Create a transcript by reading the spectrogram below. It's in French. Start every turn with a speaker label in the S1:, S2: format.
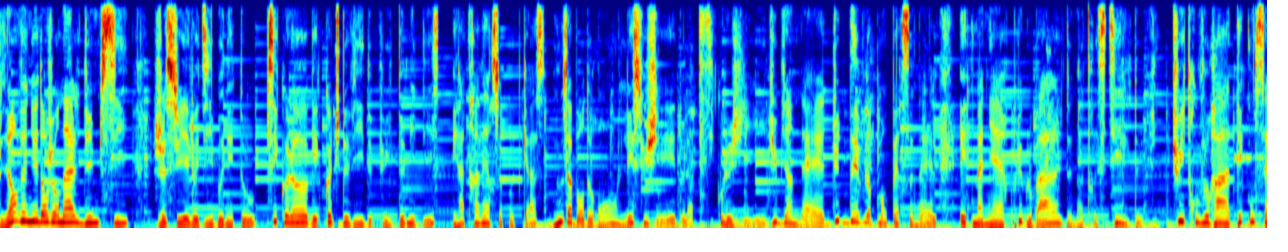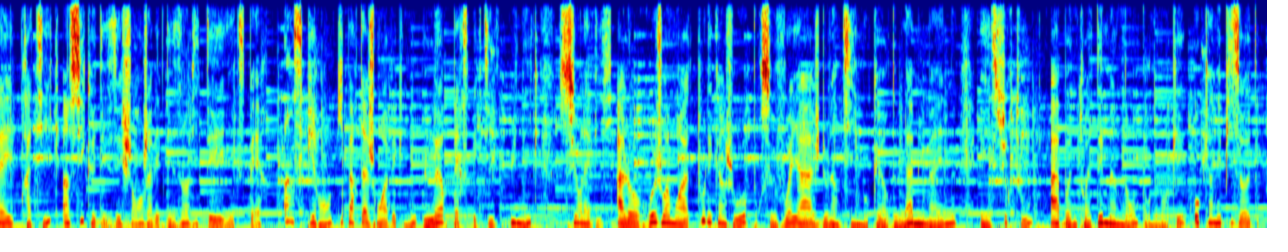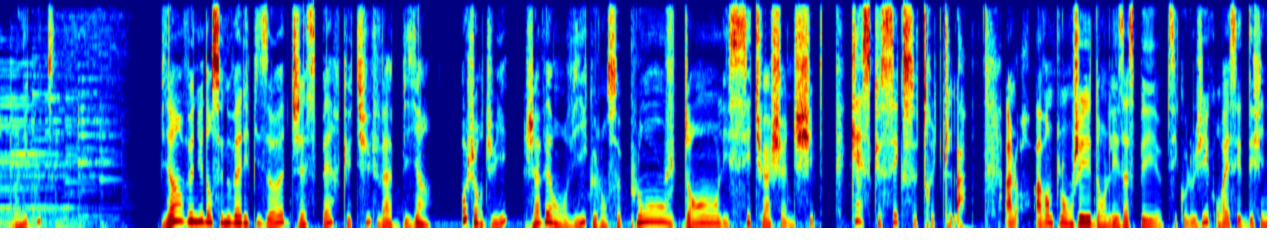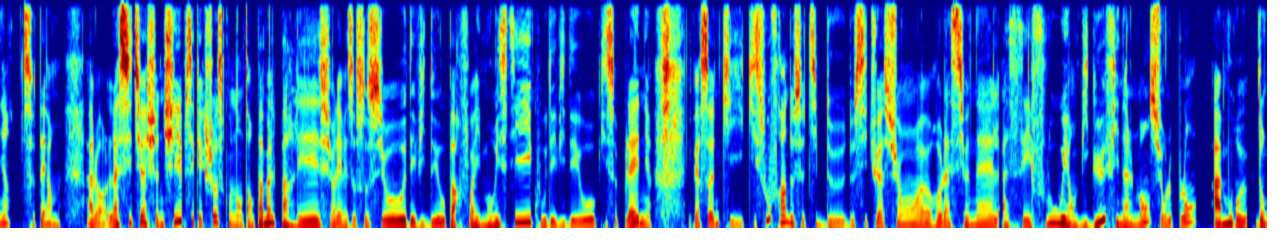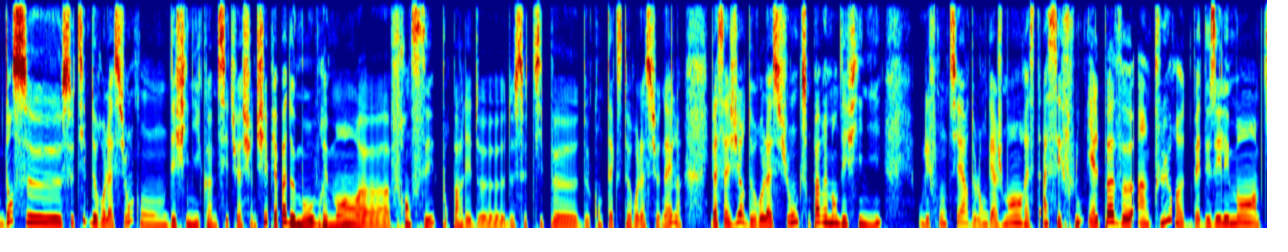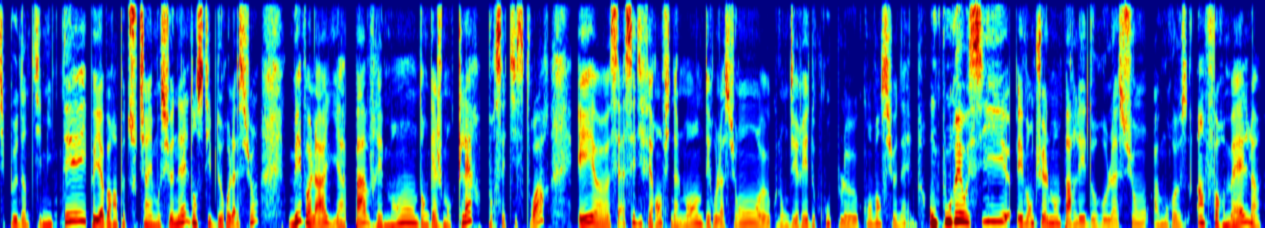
S1: Bienvenue dans Journal d'une psy. Je suis Elodie Bonetto, psychologue et coach de vie depuis 2010 et à travers ce podcast, nous aborderons les sujets de la psychologie, du bien-être, du développement personnel et de manière plus globale de notre style de vie. Tu y trouveras des conseils pratiques ainsi que des échanges avec des invités et experts inspirants qui partageront avec nous leur perspective unique sur la vie. Alors rejoins-moi tous les 15 jours pour ce voyage de l'intime au cœur de l'âme humaine et surtout, abonne-toi dès maintenant pour ne manquer aucun épisode. Bonne écoute Bienvenue dans ce nouvel épisode, j'espère que tu vas bien. Aujourd'hui, j'avais envie que l'on se plonge dans les situationships. Qu'est-ce que c'est que ce truc-là? Alors, avant de plonger dans les aspects euh, psychologiques, on va essayer de définir ce terme. Alors, la situationship, c'est quelque chose qu'on entend pas mal parler sur les réseaux sociaux, des vidéos parfois humoristiques ou des vidéos qui se plaignent, des personnes qui, souffrent hein, de ce type de, situation euh, relationnelle assez floue et ambiguë finalement sur le plan amoureux. Donc dans ce, type de relation qu'on définit comme situationship, il n'y a pas de mot vraiment euh, français pour parler de, ce type euh, de contexte relationnel. Il va s'agir de relations qui ne sont pas vraiment définies où les frontières de l'engagement restent assez floues. Et elles peuvent euh, inclure euh, ben, des éléments un petit peu d'intimité, il peut y avoir un peu de soutien émotionnel dans ce type de relation, mais voilà, il n'y a pas vraiment d'engagement clair pour cette histoire. Et euh, c'est assez différent finalement des relations que l'on dirait de couple conventionnels. On pourrait aussi éventuellement parler de relations amoureuses informelles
